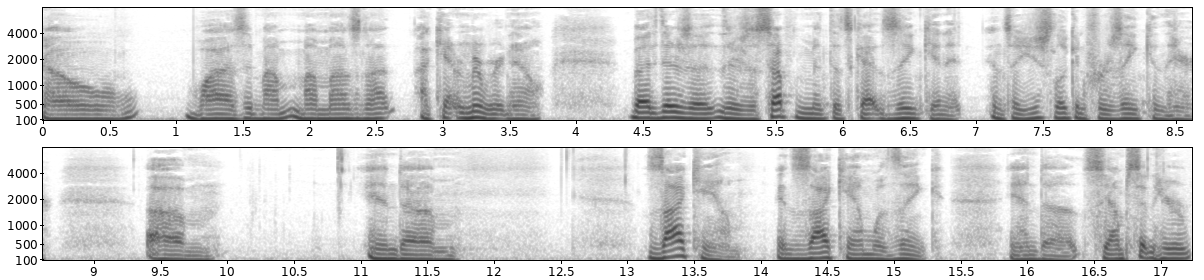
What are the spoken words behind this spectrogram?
oh, why is it my, my mind's not, I can't remember it now but there's a there's a supplement that's got zinc in it, and so you're just looking for zinc in there. Um, and um, Zicam, it's Zicam with zinc. And uh, see, I'm sitting here.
